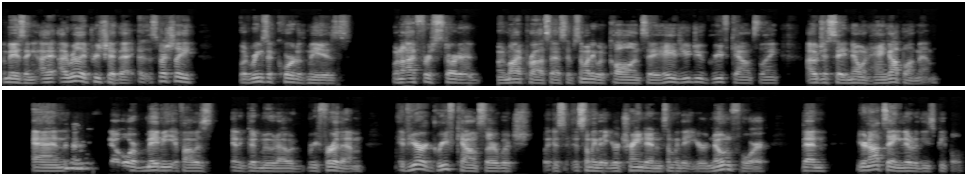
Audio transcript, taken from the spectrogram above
Amazing. I, I really appreciate that. Especially what rings a chord with me is when I first started in my process, if somebody would call and say, Hey, do you do grief counseling? I would just say no and hang up on them. And mm-hmm. or maybe if I was in a good mood, I would refer them. If you're a grief counselor, which is, is something that you're trained in and something that you're known for, then you're not saying no to these people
